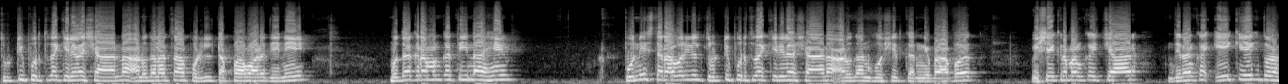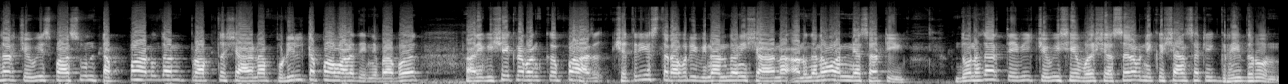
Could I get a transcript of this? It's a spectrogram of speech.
त्रुटीपूर्तता केलेल्या शाळांना अनुदानाचा पुढील टप्पा वाढ देणे. मुद्दा क्रमांक तीन आहे पुणे स्तरावरील त्रुटीपूर्तता केलेल्या शाळांना अनुदान घोषित करण्याबाबत. विषय क्रमांक चार दिनांक एक एक दोन हजार चोवीसपासून टप्पा अनुदान प्राप्त शाळांना पुढील टप्पा वाढ देण्याबाबत आणि विषय क्रमांक पाच क्षेत्रीय स्तरावरील विनाअनुदानी शाळांना अनुदानावर आणण्यासाठी दोन हजार तेवीस चोवीस हे वर्ष सर्व निकषांसाठी गृहीत धरून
